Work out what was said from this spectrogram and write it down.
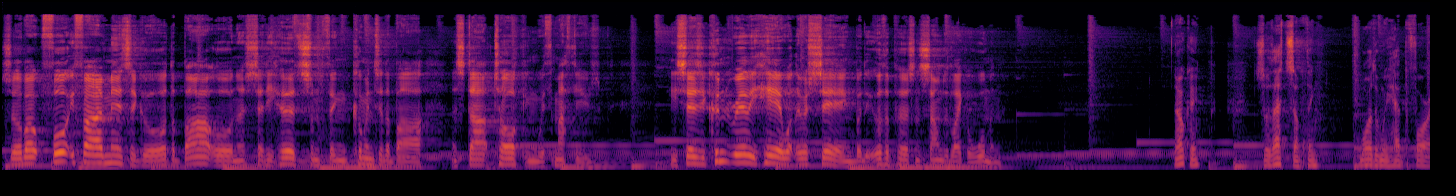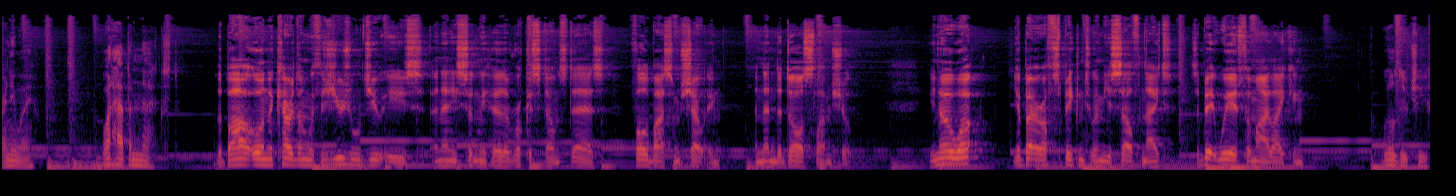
So, about 45 minutes ago, the bar owner said he heard something come into the bar and start talking with Matthews. He says he couldn't really hear what they were saying, but the other person sounded like a woman. Okay, so that's something. More than we had before, anyway. What happened next? The bar owner carried on with his usual duties, and then he suddenly heard a ruckus downstairs, followed by some shouting, and then the door slammed shut. You know what? You're better off speaking to him yourself, Knight. It's a bit weird for my liking. Will do, Chief.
